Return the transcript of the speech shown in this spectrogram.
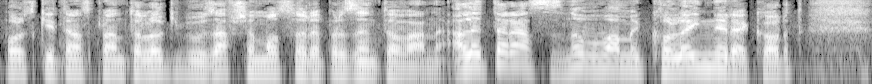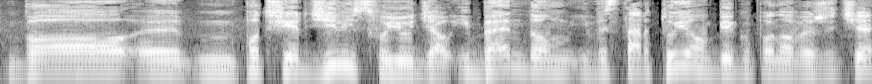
polskiej transplantologii był zawsze mocno reprezentowany. Ale teraz znowu mamy kolejny rekord, bo e, m, potwierdzili swój udział i będą, i wystartują w biegu po nowe życie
